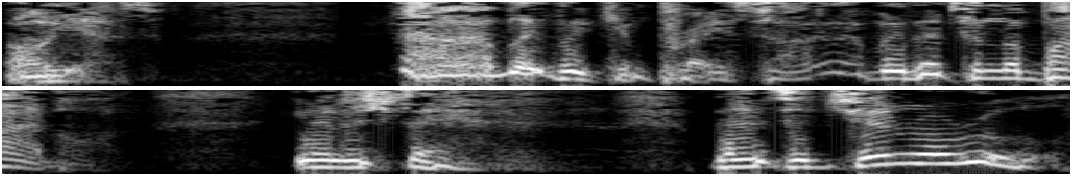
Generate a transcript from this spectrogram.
Oh yes. I believe we can pray silent. I believe that's in the Bible. You understand? But it's a general rule.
